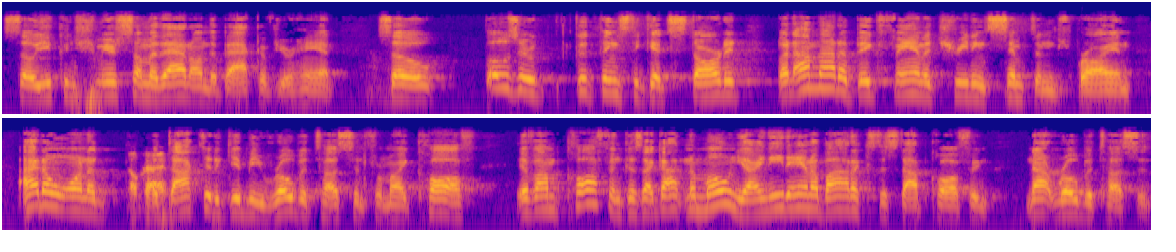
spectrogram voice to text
So you can smear some of that on the back of your hand. So those are good things to get started, but I'm not a big fan of treating symptoms, Brian. I don't want a, okay. a doctor to give me Robitussin for my cough. If I'm coughing because I got pneumonia, I need antibiotics to stop coughing, not Robitussin.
